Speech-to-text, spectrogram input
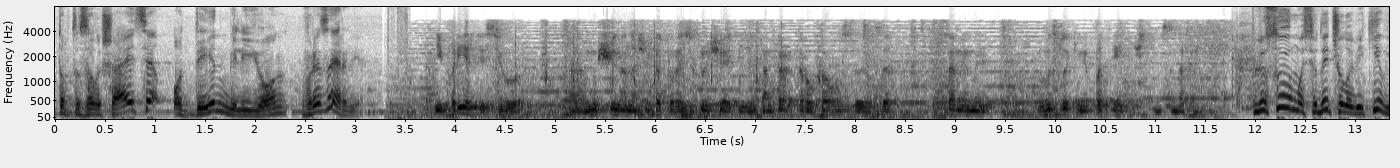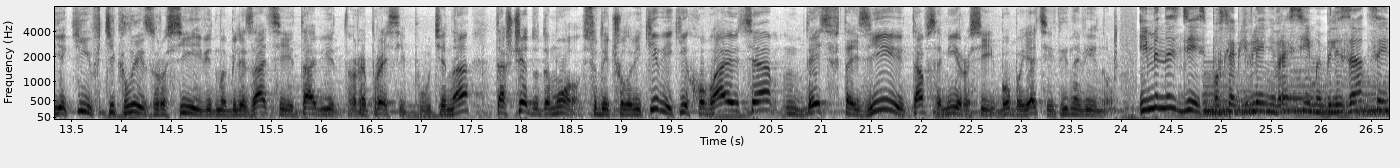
Тобто залишається 1 мільйон в резерві. И прежде всего, э, мужчины наши, которые заключают эти контракты, руководствуются самыми высокими патриотическими стандартами. Плюсуємо сюди чоловіків, які втікли з Росії від мобілізації та від репресій Путіна. Та ще додамо сюди чоловіків, які ховаються м, десь в Тайзі та в самій Росії, бо бояться йти на війну. Именно здесь, после объявления в России мобилизации,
